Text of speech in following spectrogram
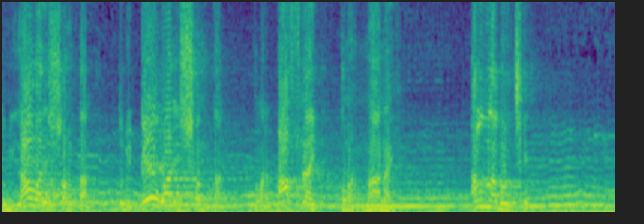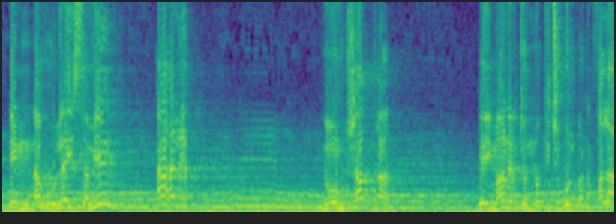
তুমি লাওয়ারিস সন্তান, তুমি বেওয়ারিস সন্তান, তোমার বাপ নাই, তোমার মা নাই। আল্লাহ বলছে জন্য কিছু না। ফালা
